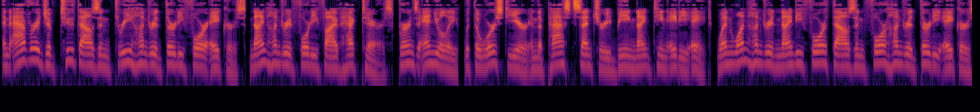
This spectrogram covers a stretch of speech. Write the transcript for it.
An average of 2,334 acres 945 hectares burns annually, with the worst year in the past century being 1988, when 194,430 acres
